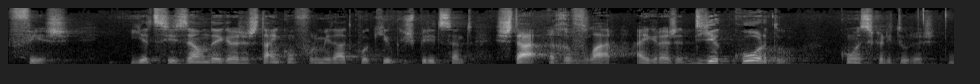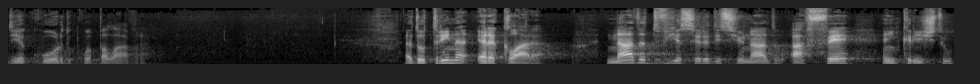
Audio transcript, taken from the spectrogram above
fez. E a decisão da Igreja está em conformidade com aquilo que o Espírito Santo está a revelar à Igreja, de acordo com as Escrituras, de acordo com a palavra. A doutrina era clara. Nada devia ser adicionado à fé em Cristo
